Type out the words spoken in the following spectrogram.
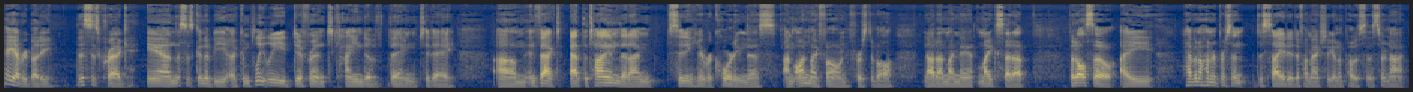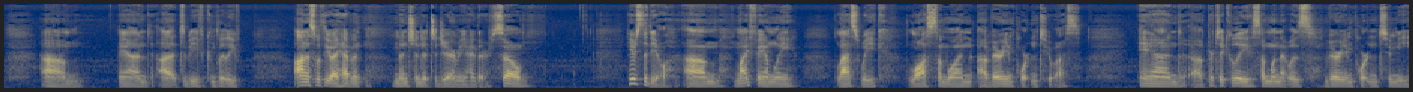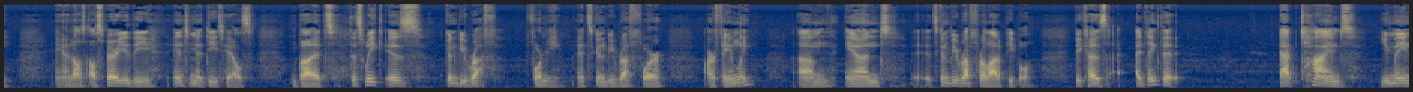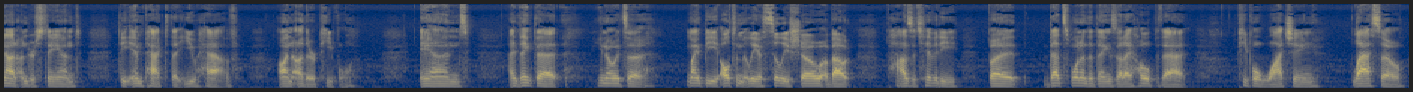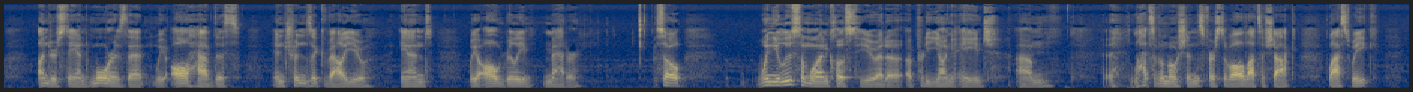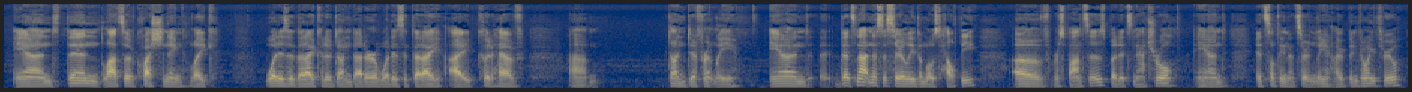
Hey, everybody. This is Craig, and this is going to be a completely different kind of thing today. Um, in fact, at the time that I'm sitting here recording this, I'm on my phone, first of all, not on my ma- mic setup, but also I haven't 100% decided if I'm actually going to post this or not. Um, and uh, to be completely honest with you, I haven't mentioned it to Jeremy either. So here's the deal um, my family last week lost someone uh, very important to us, and uh, particularly someone that was very important to me. And I'll, I'll spare you the intimate details, but this week is going to be rough for me. It's going to be rough for our family, um, and it's going to be rough for a lot of people because I think that at times you may not understand the impact that you have on other people. And I think that, you know, it's a, might be ultimately a silly show about positivity, but that's one of the things that I hope that people watching Lasso understand more is that we all have this intrinsic value and we all really matter. So, when you lose someone close to you at a, a pretty young age, um, lots of emotions, first of all, lots of shock last week, and then lots of questioning like, what is it that I could have done better? What is it that I, I could have um, done differently? And that's not necessarily the most healthy of responses, but it's natural and it's something that certainly I've been going through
